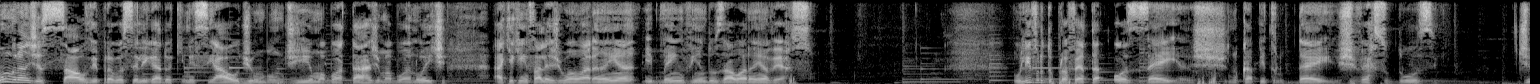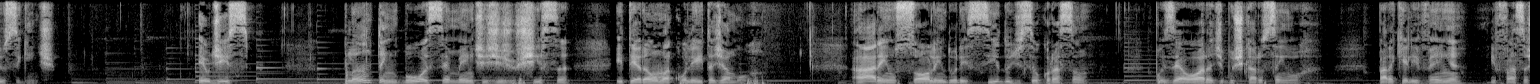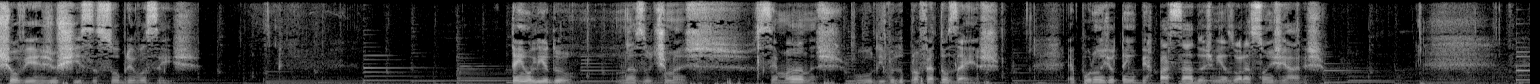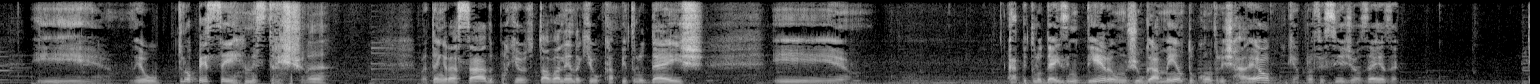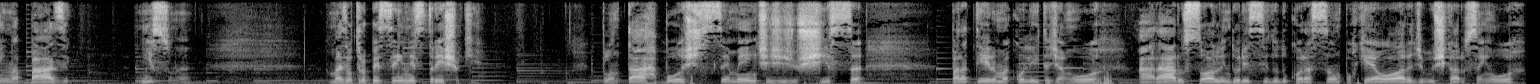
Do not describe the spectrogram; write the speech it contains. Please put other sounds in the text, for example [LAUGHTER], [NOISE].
Um grande salve para você ligado aqui nesse áudio. Um bom dia, uma boa tarde, uma boa noite. Aqui quem fala é João Aranha e bem-vindos ao Aranha Verso. O livro do profeta Oséias, no capítulo 10, verso 12, diz o seguinte: Eu disse: Plantem boas sementes de justiça e terão uma colheita de amor. Arem o solo endurecido de seu coração, pois é hora de buscar o Senhor, para que ele venha e faça chover justiça sobre vocês. Tenho lido nas últimas semanas o livro do profeta Oséias. É por onde eu tenho perpassado as minhas orações diárias. E eu tropecei [LAUGHS] nesse trecho, né? Foi até engraçado porque eu estava lendo aqui o capítulo 10 e capítulo 10 inteiro é um julgamento contra Israel, porque a profecia de Oséias é, tem uma base nisso, né? Mas eu tropecei nesse trecho aqui. Plantar boas sementes de justiça para ter uma colheita de amor, arar o solo endurecido do coração, porque é hora de buscar o Senhor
